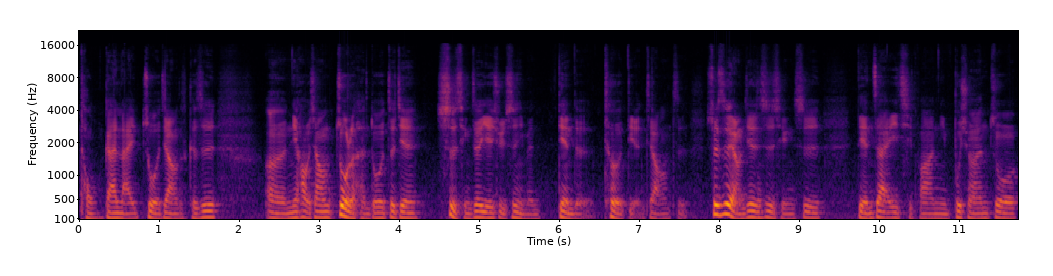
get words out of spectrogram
桶干来做这样子。可是，呃，你好像做了很多这件事情，这也许是你们。店的特点这样子，所以这两件事情是连在一起吧？你不喜欢做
